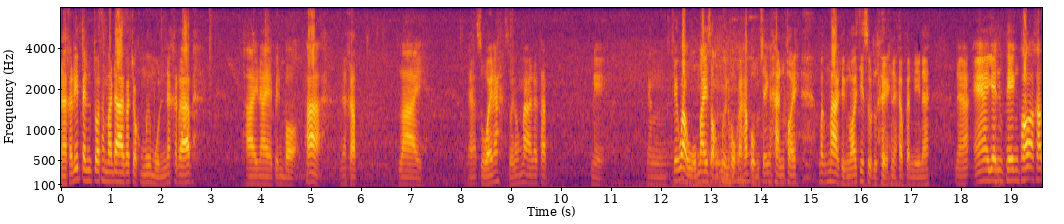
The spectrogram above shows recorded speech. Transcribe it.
นะคันนี้เป็นตัวธรรมดากระจกมือหมุนนะครับ ภายในเป็นเบาะผ้านะครับ ลายนะสวยนะ สวยมากๆนะครับนี่ ยังเรียกว่าโอ้โหไม่สองหมื่นหกครับผมใช้งานน้อยมาก ๆ ถึงน้อยที่สุดเลยนะครับคันนี้นะนะแอร์เย็นเพลงเพาะครับ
